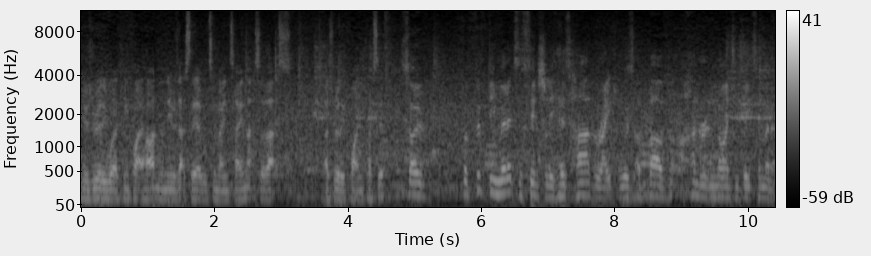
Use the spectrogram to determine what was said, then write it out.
he was really working quite hard, and he was actually able to maintain that. So that's that's really quite impressive. So, for 50 minutes, essentially, his heart rate was above 190 beats a minute.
